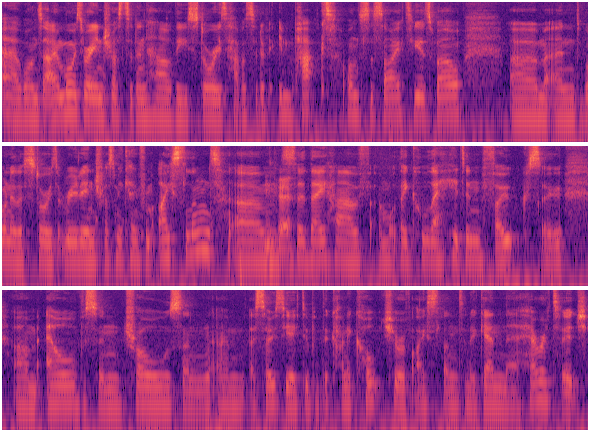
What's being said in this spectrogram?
uh, ones I'm always very interested in how these stories have a sort of impact on society as well. Um, and one of the stories that really interests me came from Iceland. Um, Okay. So they have um, what they call their hidden folk, so um, elves and trolls, and um, associated with the kind of culture of Iceland and again their heritage.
